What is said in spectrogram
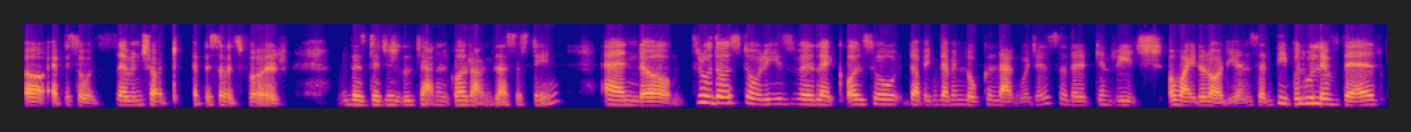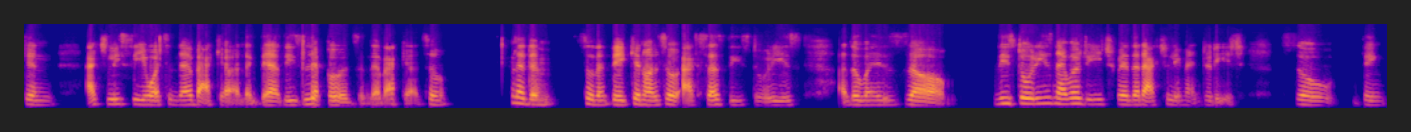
uh, episodes, seven short episodes for this digital channel called RoundGlass Sustain. And uh, through those stories, we're like also dubbing them in local languages so that it can reach a wider audience and people who live there can actually see what's in their backyard. Like there are these leopards in their backyard. So let them so that they can also access these stories. Otherwise, uh, these stories never reach where they're actually meant to reach. So I think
